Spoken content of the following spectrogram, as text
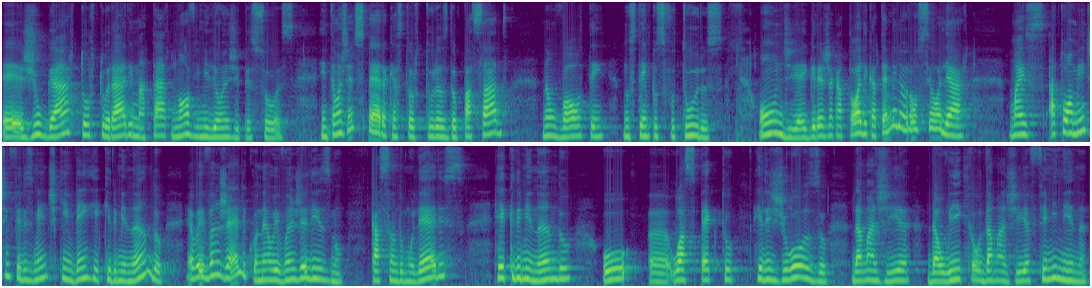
é, julgar, torturar e matar 9 milhões de pessoas? Então a gente espera que as torturas do passado não voltem nos tempos futuros, onde a Igreja Católica até melhorou seu olhar, mas atualmente, infelizmente, quem vem recriminando é o evangélico, né? o evangelismo, caçando mulheres, recriminando o, uh, o aspecto religioso da magia da Wicca ou da magia feminina.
